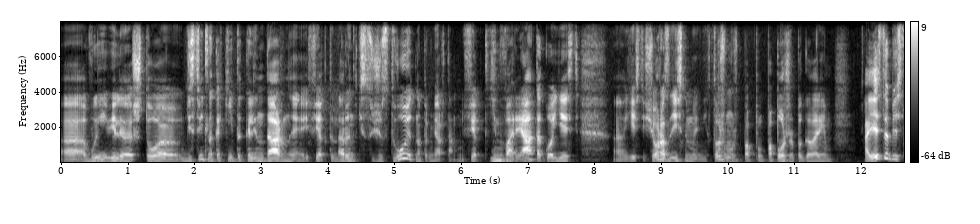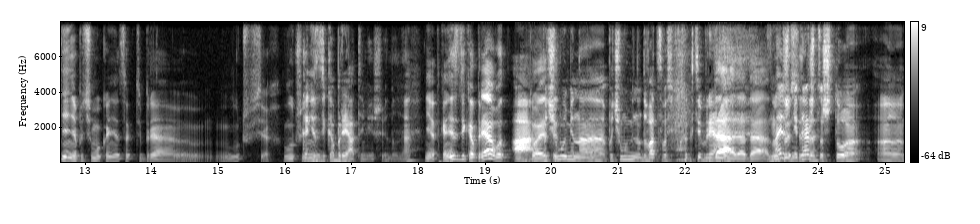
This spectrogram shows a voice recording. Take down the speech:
а, выявили, что действительно какие-то календарные эффекты на рынке существуют, например, там эффект января такой есть, а, есть еще различные, мы о них тоже, может, попозже поговорим. А есть объяснение, почему конец октября э, лучше всех? Лучше конец день? декабря ты имеешь в виду, да? Нет, конец декабря вот... А, по почему, этой... именно, почему именно 28 октября? Да, да, да. Ну, Знаешь, ну, мне это... кажется, что, э,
